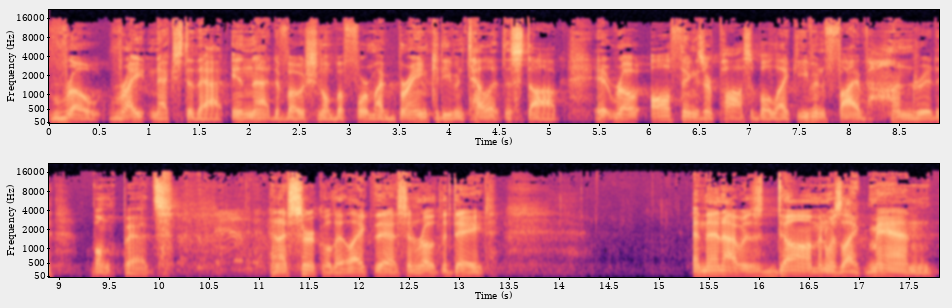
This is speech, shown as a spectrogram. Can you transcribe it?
wrote right next to that in that devotional before my brain could even tell it to stop. It wrote, All things are possible, like even 500 bunk beds. And I circled it like this and wrote the date. And then I was dumb and was like, man,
